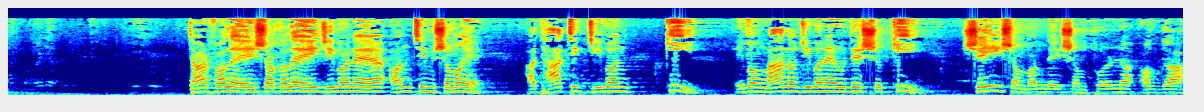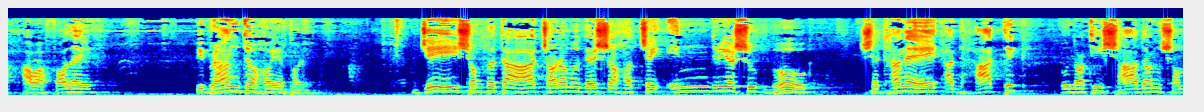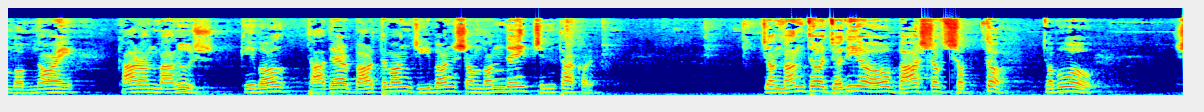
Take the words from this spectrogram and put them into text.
তার ফলে সকলে এই জীবনে অন্তিম সময়ে আধ্যাত্মিক জীবন কি এবং মানব জীবনের উদ্দেশ্য কি, সেই সম্বন্ধে সম্পূর্ণ অজ্ঞা হওয়া ফলে বিভ্রান্ত হয়ে পড়ে। যে সভ্যতা চরম উদ্দেশ্য হচ্ছে ইন্দ্রিয় সুখ ভোগ, সেখানে আধ্যাত্মিক উন্নতি সাধন সম্ভব নয়। কারণ মানুষ কেবল তাদের বর্তমান জীবন সম্বন্ধে চিন্তা করে। জন্মান্ত যদিও বাস্তব সত্য, তবুও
